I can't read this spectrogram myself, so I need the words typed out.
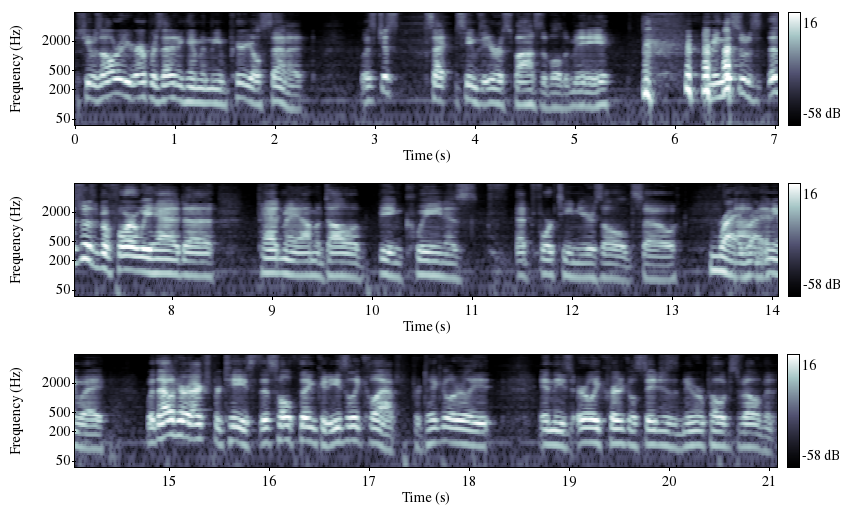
she was already representing him in the Imperial Senate. Which just seems irresponsible to me. I mean, this was this was before we had uh, Padme Amidala being queen as at 14 years old. So, right, um, right. Anyway, without her expertise, this whole thing could easily collapse, particularly in these early critical stages of New Republic's development.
